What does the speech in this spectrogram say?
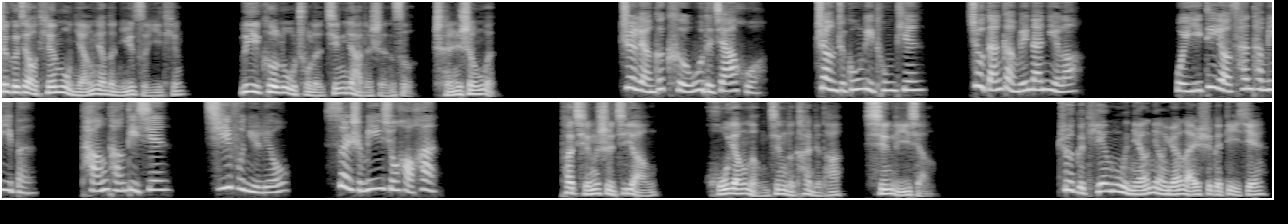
这个叫天目娘娘的女子一听。立刻露出了惊讶的神色，沉声问：“这两个可恶的家伙，仗着功力通天，就胆敢为难你了？我一定要参他们一本！堂堂地仙欺负女流，算什么英雄好汉？”他情势激昂，胡杨冷静的看着他，心里想：这个天目娘娘原来是个地仙，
